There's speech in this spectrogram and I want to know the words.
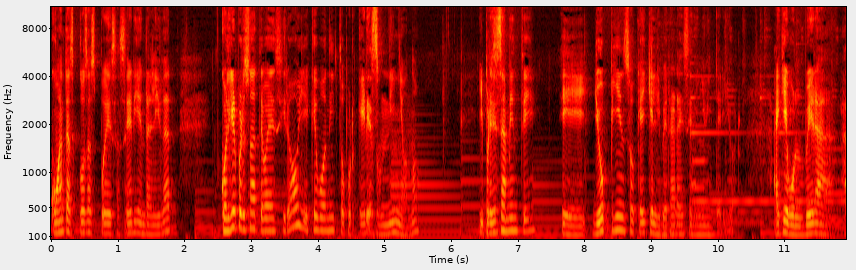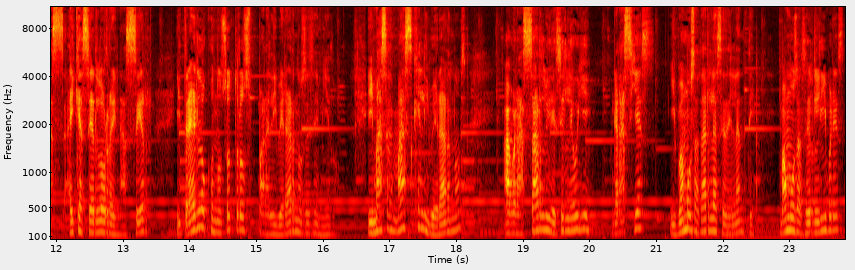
cuántas cosas puedes hacer y en realidad cualquier persona te va a decir, oye, qué bonito porque eres un niño, ¿no? Y precisamente eh, yo pienso que hay que liberar a ese niño interior. Hay que volver a, hay que hacerlo renacer y traerlo con nosotros para liberarnos de ese miedo. Y más, más que liberarnos, abrazarlo y decirle, oye, gracias y vamos a darle hacia adelante. Vamos a ser libres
